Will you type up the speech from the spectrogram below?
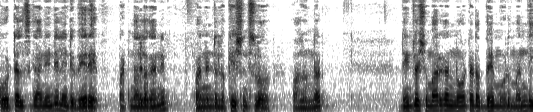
హోటల్స్ కానివ్వండి లేదంటే వేరే పట్టణాల్లో కానీ పన్నెండు లొకేషన్స్లో వాళ్ళు ఉన్నారు. దీంట్లో సుమారుగా నూట డెబ్బై మూడు మంది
